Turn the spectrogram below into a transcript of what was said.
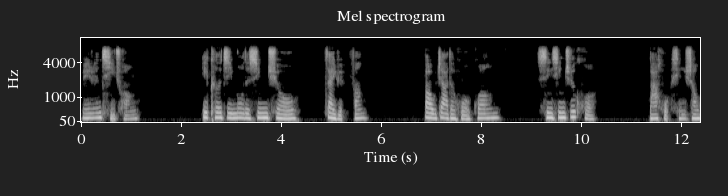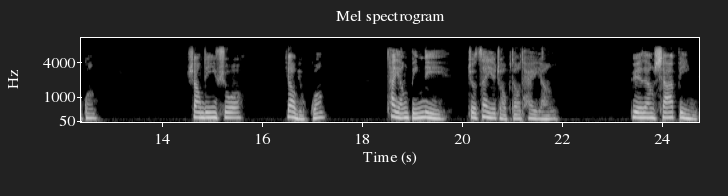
没人起床。一颗寂寞的星球在远方，爆炸的火光，星星之火。把火星烧光。上帝一说要有光，太阳饼里就再也找不到太阳，月亮虾饼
